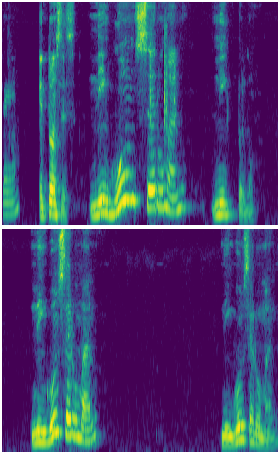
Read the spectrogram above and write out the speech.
Sí. Entonces, ningún ser humano, ni, perdón, ningún ser humano, ningún ser humano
